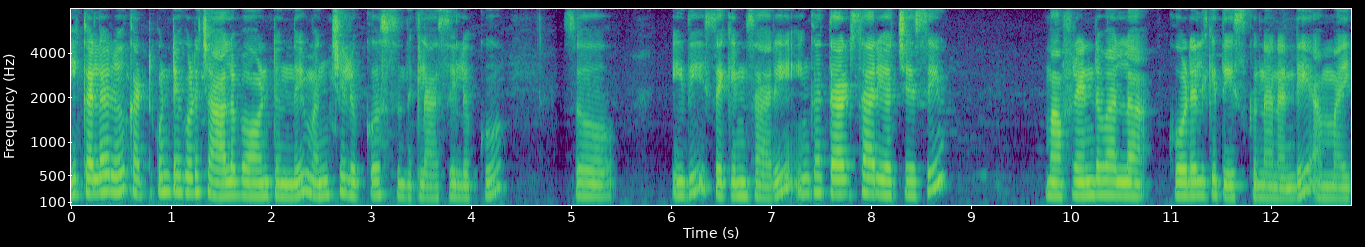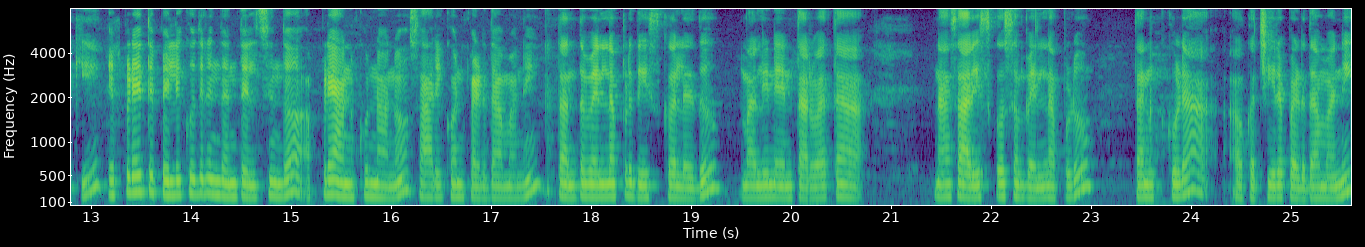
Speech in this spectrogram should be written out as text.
ఈ కలర్ కట్టుకుంటే కూడా చాలా బాగుంటుంది. మంచి లుక్ వస్తుంది క్లాసీ లుక్. సో ఇది సెకండ్ సారీ. ఇంకా థర్డ్ సారీ వచ్చేసి మా ఫ్రెండ్ వాళ్ళ కోడలికి తీసుకున్నానండి అమ్మాయికి. ఎప్పుడైతే పెళ్ళి కుదిరిందని తెలిసిందో అప్పుడే అనుకున్నాను సారీ కొని పెడదామని. తనతో వెళ్ళినప్పుడు తీసుకోలేదు. మళ్ళీ నేను తర్వాత నా సారీస్ కోసం వెళ్ళినప్పుడు తనకు కూడా ఒక చీర పెడదామని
